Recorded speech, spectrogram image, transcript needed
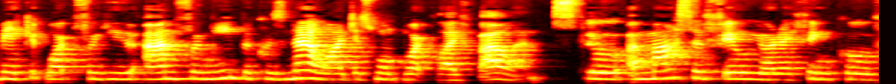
make it work for you and for me because now i just want work life balance. So a massive failure i think of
